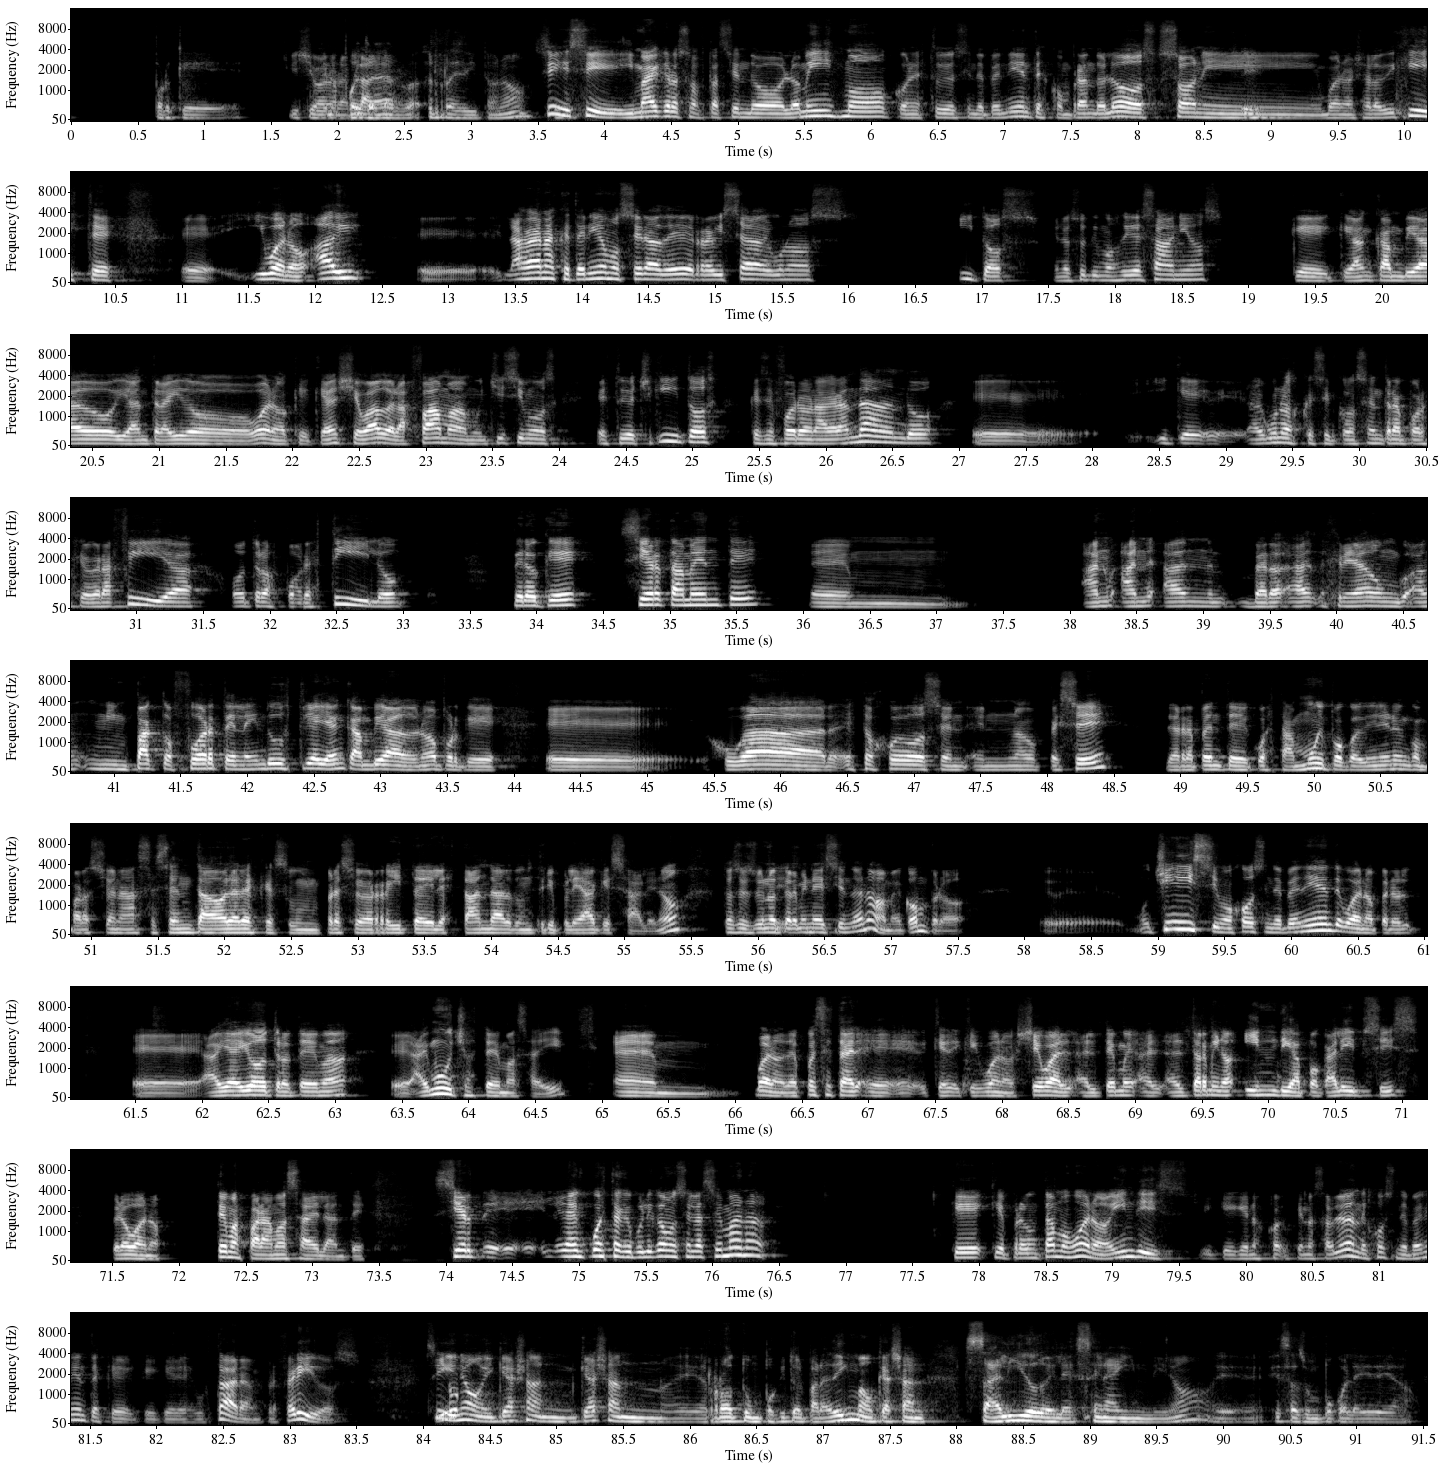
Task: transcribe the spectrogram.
porque y llevan puede traer rédito, ¿no? Sí, sí, y Microsoft haciendo lo mismo, con estudios independientes, comprándolos, Sony, Sí. bueno, ya lo dijiste. eh, y bueno, hay eh, las ganas que teníamos era de revisar algunos hitos en los últimos 10 años que, han cambiado y han traído, bueno, que, han llevado a la fama a muchísimos estudios chiquitos que se fueron agrandando eh, y que algunos que se concentran por geografía, otros por estilo, pero que ciertamente em, han, generado un, impacto fuerte en la industria y han cambiado, ¿no? Porque eh, jugar estos juegos en, en, una PC de repente cuesta muy poco dinero en comparación a 60 dólares, que es un precio de retail estándar de un AAA que sale, ¿no? Entonces uno termina diciendo, no, me compro eh, muchísimos juegos independientes, bueno, pero eh, ahí hay otro tema, hay muchos temas ahí. Em, bueno, después está eh, eh, que, bueno, lleva al, tema, al, término indie apocalipsis, pero bueno, temas para más adelante. Eh, la encuesta que publicamos en la semana, que, preguntamos, bueno, indies que, nos, hablaran de juegos independientes que, les gustaran, preferidos. Sí, no, y que hayan, que hayan roto un poquito el paradigma o que hayan salido de la escena indie, ¿no? esa es un poco la idea.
